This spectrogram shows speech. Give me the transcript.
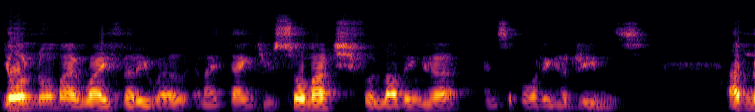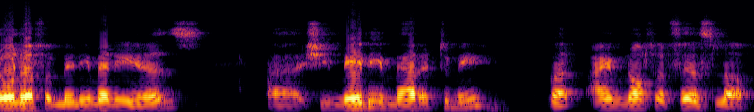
you all know my wife very well, and I thank you so much for loving her and supporting her dreams. I've known her for many, many years. Uh, she may be married to me, but I'm not her first love.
